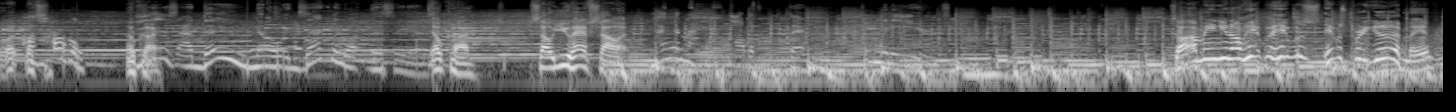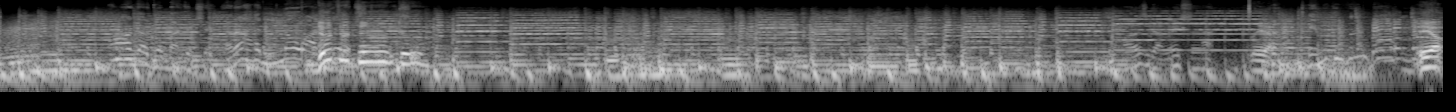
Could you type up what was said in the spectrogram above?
let. Oh, Okay. Yes, I do know exactly what this is. Okay. So you have saw it. Man, I have thought of that too many years. So I mean, you know, it, it was it was pretty good, man. Oh, I gotta go back and check that. I had no idea. do, do, do. Oh, this.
